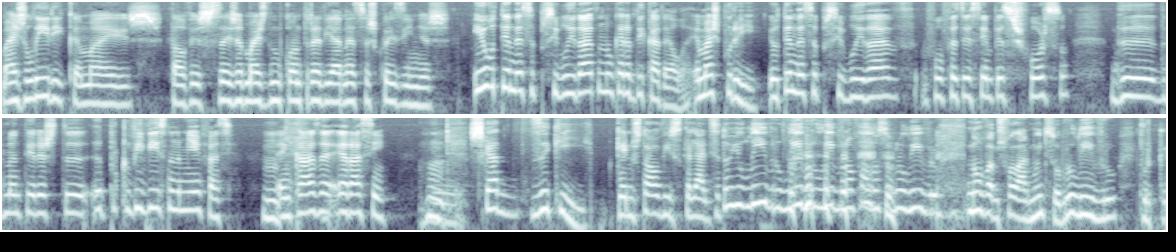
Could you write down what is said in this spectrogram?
mais lírica, mais, talvez seja mais de me contrariar nessas coisinhas. Eu tendo essa possibilidade, não quero abdicar dela. É mais por aí. Eu tendo essa possibilidade, vou fazer sempre esse esforço de, de manter este. Porque vivi isso na minha infância. Em casa era assim. Hum. Chegados aqui, quem nos está a ouvir, se calhar, disse: então e o livro, o livro, o livro, não falam sobre o livro. Não vamos falar muito sobre o livro, porque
